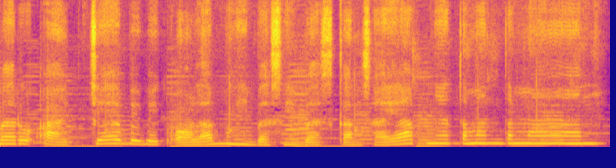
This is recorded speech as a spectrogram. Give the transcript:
Baru aja bebek Ola mengibas-ngibaskan sayapnya teman-teman.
